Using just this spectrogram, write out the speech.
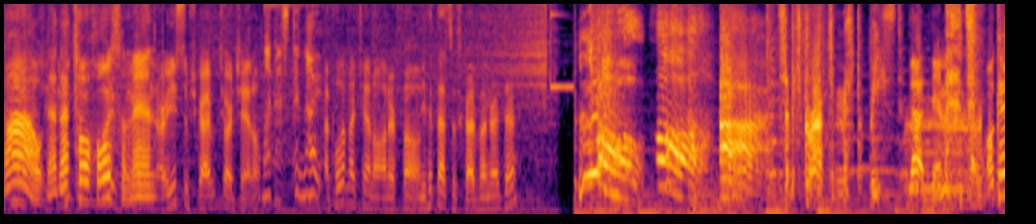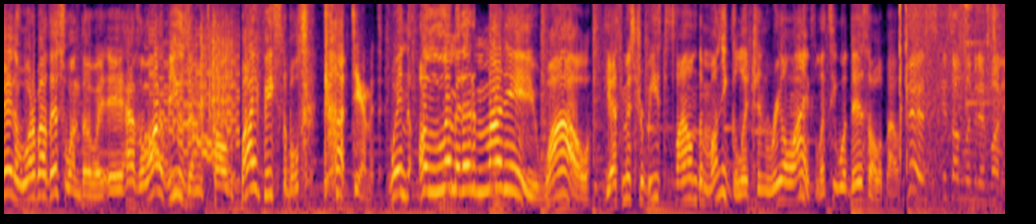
Wow, that, that's so wholesome, man. Are you subscribed to our channel? I pulled up my channel on her phone. Can you hit that subscribe button right there. No! Ah! Ah! Subscribe to Mr. Beast. God damn it. okay, then what about this one though? It, it has a lot of views and it's called Buy Feastables. God damn it. Win unlimited money! Wow. Guess Mr. Beast found the money glitch in real life. Let's see what this is all about. This is unlimited money.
